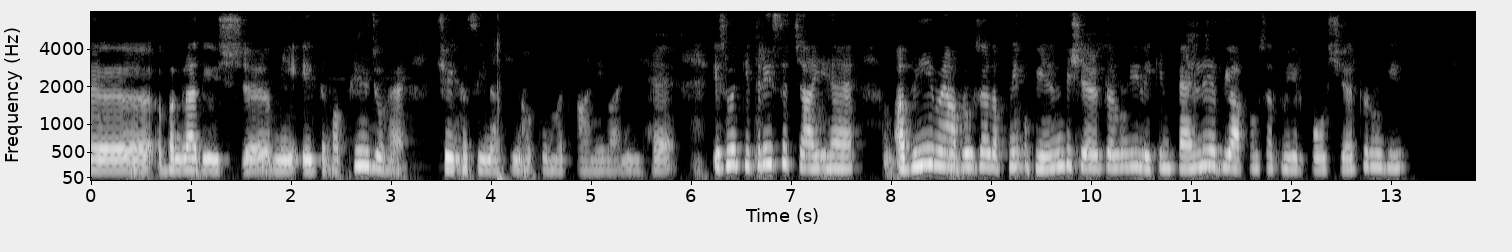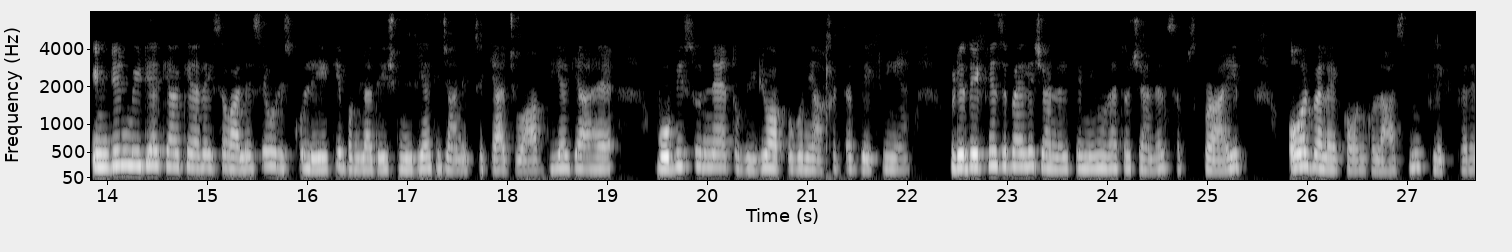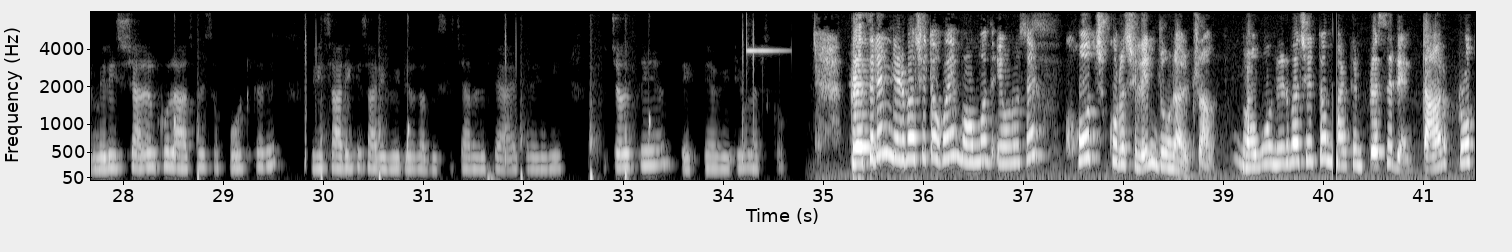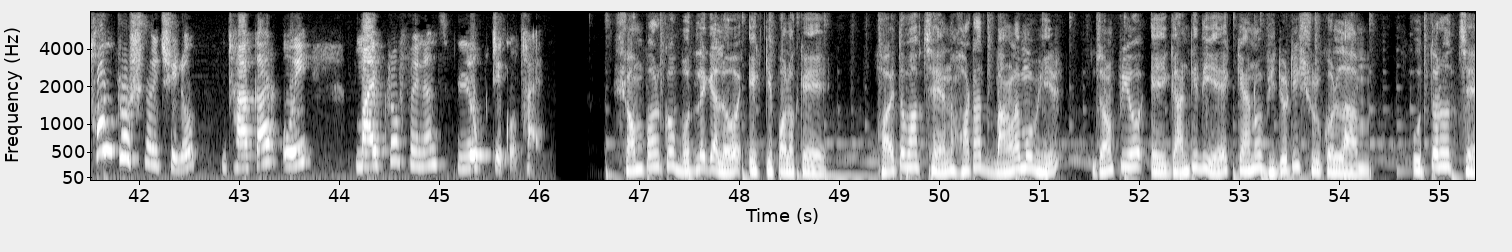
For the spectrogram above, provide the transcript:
बांग्लादेश में एक दफ़ा फिर जो है शेख हसीना की हुकूमत आने वाली है। इसमें कितनी सच्चाई है, अभी मैं आप लोगों के साथ अपनी ओपिनियन भी शेयर करूँगी, लेकिन पहले अभी आप लोगों के साथ मैं ये रिपोर्ट शेयर करूँगी। इंडियन मीडिया क्या कह रहा है इस हवाले से और इसको लेके बांग्लादेश मीडिया की जानब से क्या जवाब दिया गया है, वो भी सुनना है तो वीडियो आप लोगों ने आखिर तक देखनी है। वीडियो देखने से पहले चैनल पे न्यू है तो चैनल सब्सक्राइब और बेल आइकॉन को लास्ट में क्लिक करें मेरे इस चैनल को लास्ट में सपोर्ट करें मेरी सारी की सारी वीडियोस अब इसी चैनल पे आया करेंगी तो चलते हैं देखते हैं वीडियो लेट्स गो প্রেসিডেন্ট নির্বাচিত হয়ে মোহাম্মদ ইউনুসের খোঁজ করেছিলেন ডোনাল্ড ট্রাম্প নবনির্বাচিত মার্কিন প্রেসিডেন্ট তার প্রথম প্রশ্নই ছিল ঢাকার ওই মাইক্রো ফাইন্যান্স লোকটি কোথায় সম্পর্ক বদলে গেল একটি পলকে হয়তো ভাবছেন হঠাৎ বাংলা মুভির জনপ্রিয় এই গানটি দিয়ে কেন ভিডিওটি শুরু করলাম উত্তর হচ্ছে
